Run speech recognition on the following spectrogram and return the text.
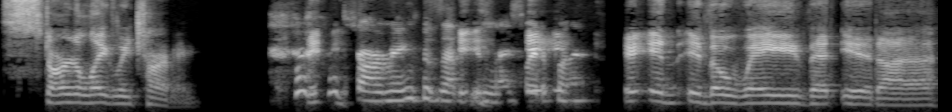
startlingly charming. It, charming is that it, a nice way to put it? In in the way that it uh,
